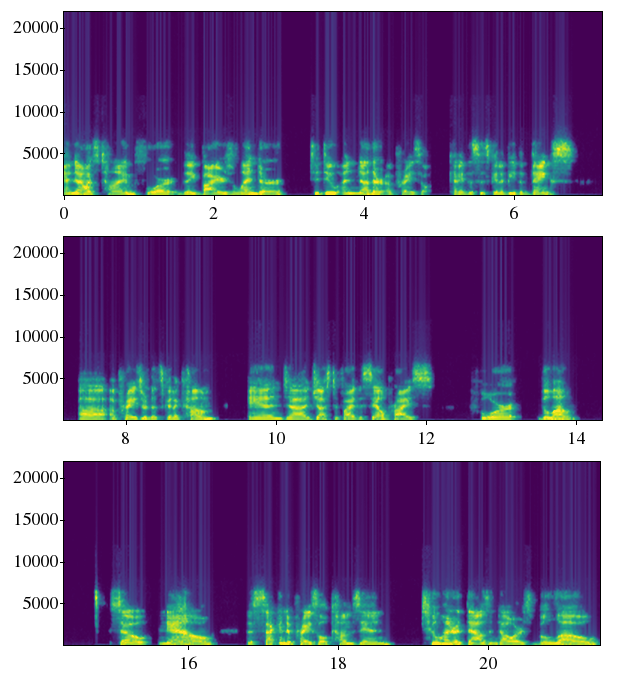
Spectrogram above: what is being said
And now it's time for the buyer's lender to do another appraisal. Okay, this is going to be the bank's uh, appraiser that's going to come and uh, justify the sale price for the loan. So now the second appraisal comes in $200,000 below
